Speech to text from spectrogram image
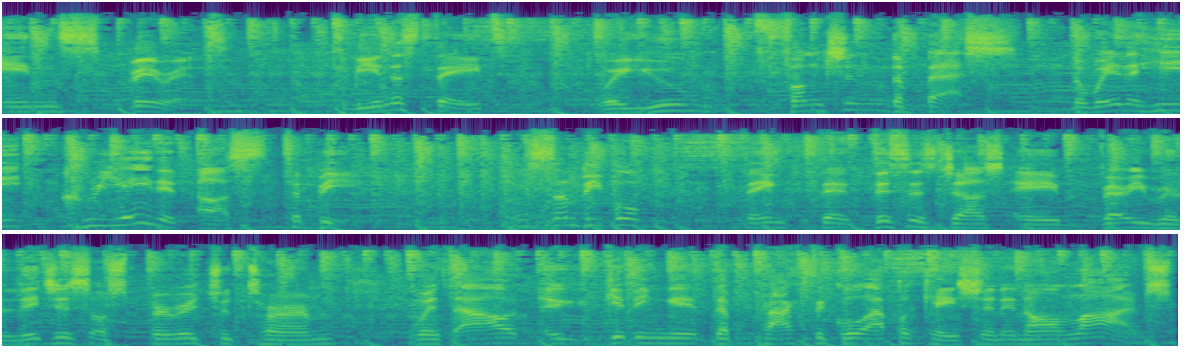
in spirit, to be in the state where you function the best, the way that He created us to be. And some people think that this is just a very religious or spiritual term without uh, giving it the practical application in our lives.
